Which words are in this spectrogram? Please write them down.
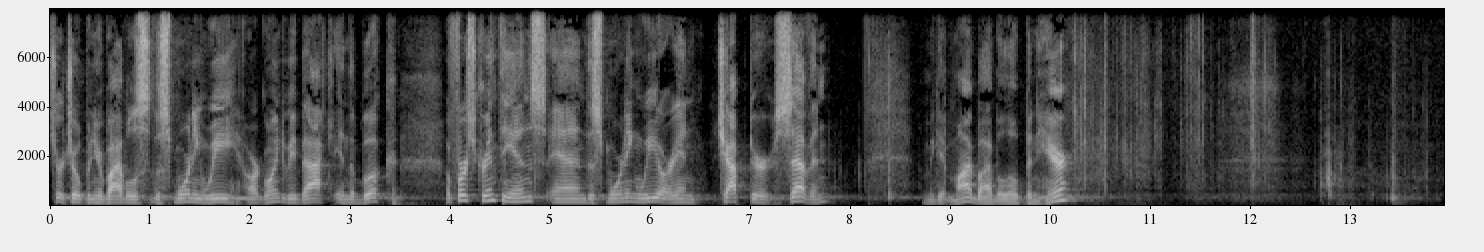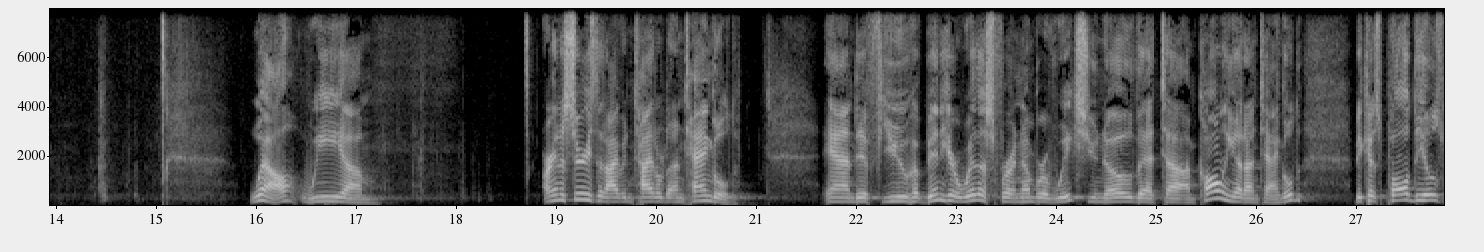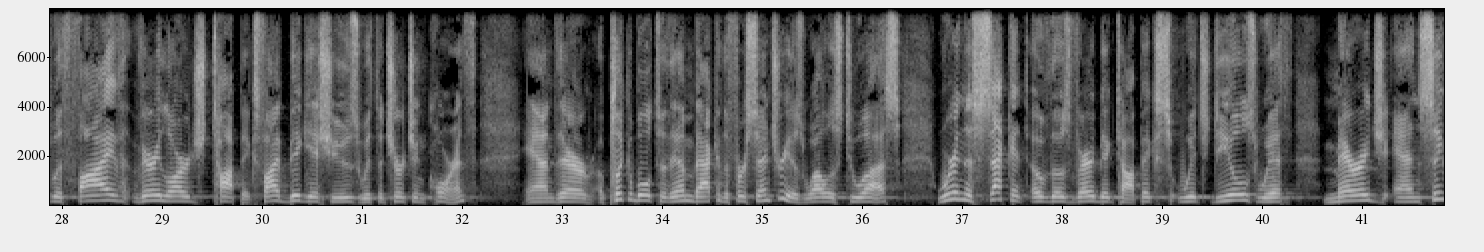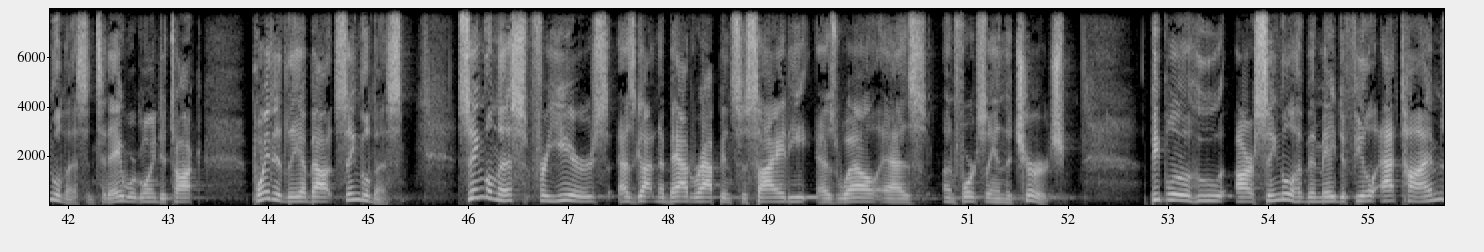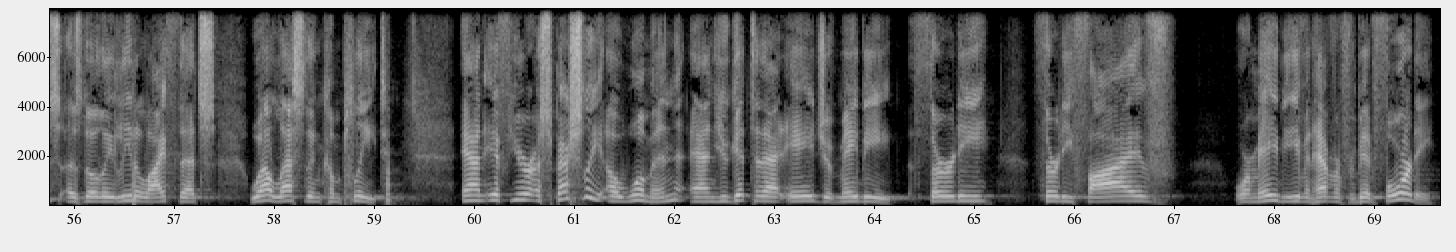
Church, open your Bibles. This morning we are going to be back in the book of First Corinthians, and this morning we are in chapter 7. Let me get my Bible open here. Well, we um, are in a series that I've entitled Untangled. And if you have been here with us for a number of weeks, you know that uh, I'm calling it Untangled because Paul deals with five very large topics, five big issues with the church in Corinth, and they're applicable to them back in the first century as well as to us. We're in the second of those very big topics, which deals with marriage and singleness. And today we're going to talk pointedly about singleness. Singleness for years has gotten a bad rap in society as well as, unfortunately, in the church. People who are single have been made to feel at times as though they lead a life that's, well, less than complete. And if you're especially a woman and you get to that age of maybe 30, 35, or maybe even, heaven forbid, 40,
